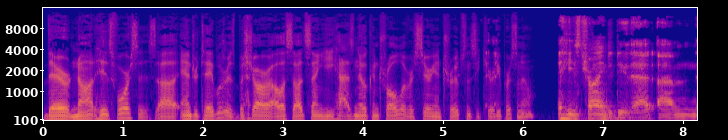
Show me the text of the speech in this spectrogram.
They're not his forces. Uh, Andrew Tabler is Bashar al-Assad saying he has no control over Syrian troops and security personnel. He's trying to do that. Um,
